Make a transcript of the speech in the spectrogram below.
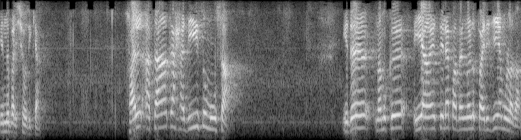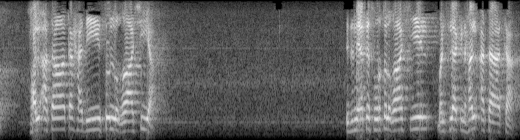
ഇന്ന് പരിശോധിക്കാം. ഹൽ അതാക ഹദീസു മൂസ. ഇത് നമുക്ക് ഈ ആയത്തിലെ പദങ്ങൾ പരിചയമുള്ളതാണ്. അതാക ഹദീസുൽ ഗാഷിയ. ഇത് നേരത്തെ സൂറത്തുൽ ഗാഷിയിൽ മനസ്സിലാക്കി. ഹൽ അതാക്ക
